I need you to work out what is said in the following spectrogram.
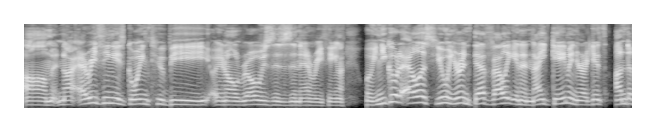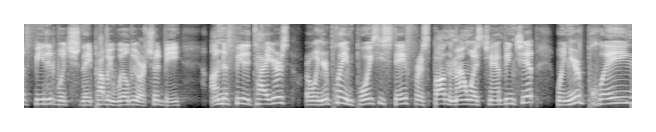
Um, not everything is going to be, you know, roses and everything. When you go to LSU and you're in Death Valley in a night game and you're against undefeated, which they probably will be or should be, undefeated Tigers, or when you're playing Boise State for a spot in the Mountain West Championship, when you're playing,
